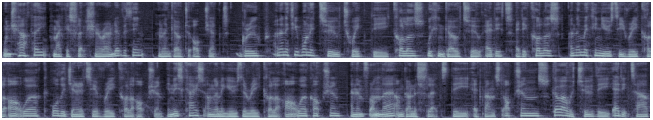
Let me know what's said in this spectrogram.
Once you're happy, make a selection around everything and then go to object group and then if you wanted to tweak the colors we can go to edit edit colors and then we can use the recolor artwork or the generative recolor option in this case I'm going to use the recolor artwork option and then from there I'm going to select the advanced options go over to the edit tab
